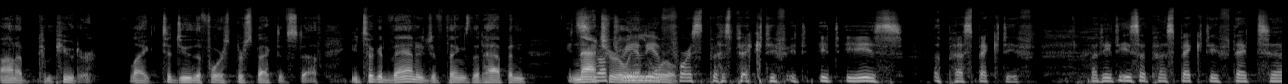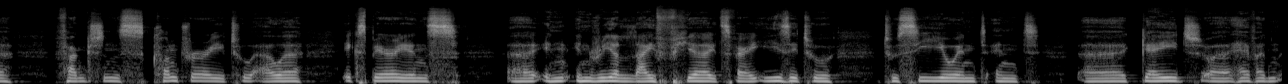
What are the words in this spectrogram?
on a computer, like to do the forced perspective stuff. You took advantage of things that happen it's naturally. It's not really a forced perspective. It it is a perspective, but it is a perspective that. Uh, functions contrary to our experience uh, in in real life. Here, it's very easy to to see you and and uh, gauge or have an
